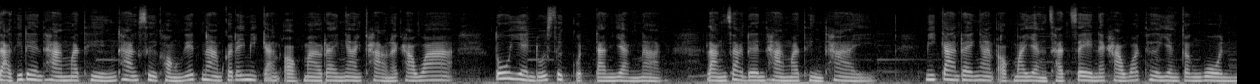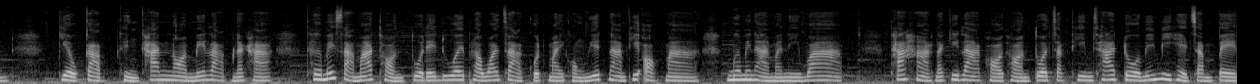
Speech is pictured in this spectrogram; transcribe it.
จากที่เดินทางมาถึงทางสื่อของเวียดนามก็ได้มีการออกมารายงานข่าวนะคะว่า ตู้เย็นรู้สึกกดดันอย่างหนัก หลังจากเดินทางมาถึงไทย มีการรายงานออกมาอย่างชัดเจนนะคะ ว่าเธอยังกังวล เกี่ยวกับถึงขั้นนอนไม่หลับนะคะ เธอไม่สามารถถอนตัวได้ด้วย เพราะว่าจากกฎหมายของเวียดนามที่ออกมา เมื่อไม่นานมานี้ว่า ถ้าหากนักกีฬาขอถอนตัวจากทีมชาติโดยไม่มีเหตุจำเป็น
